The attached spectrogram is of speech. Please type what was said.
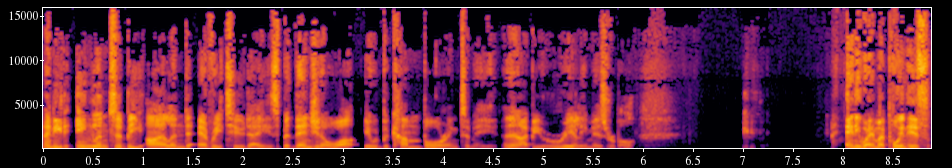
I need England to beat Ireland every two days. But then, you know what? It would become boring to me, and then I'd be really miserable. Anyway, my point is,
